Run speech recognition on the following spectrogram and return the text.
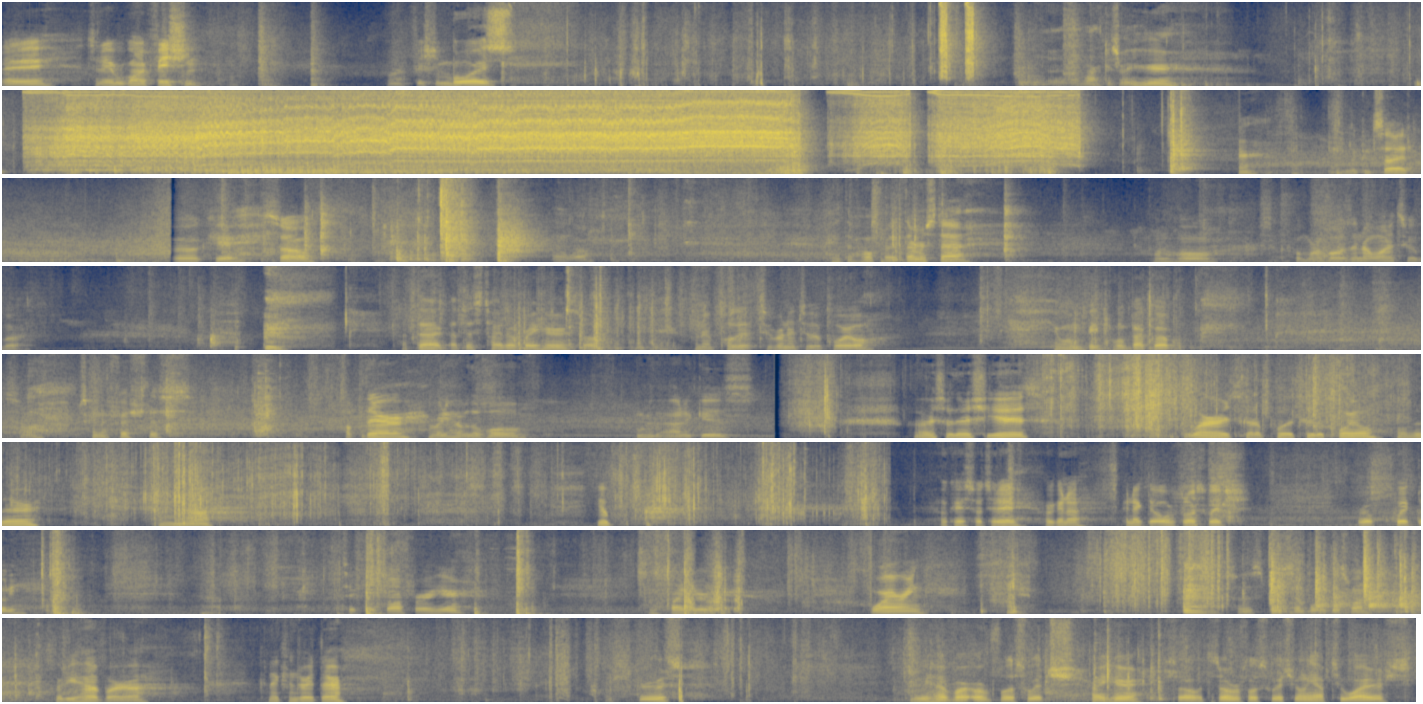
Hey, today we're going fishing. Going fishing, boys. Uh, mark is right here. Look inside. Okay, so. Oh well. Hit the hole for the thermostat. One hole. A couple more holes than I wanted to, but. got that, got this tied up right here, so I'm gonna pull it to run into the coil. It won't be pulled back up. So I'm just gonna fish this up there. Already have the hole where the attic is. Alright, so there she is. The wire, just gotta pull it to the coil over there. And uh Yep. Okay, so today we're gonna connect the overflow switch real quickly. Take this off right here. Find your wiring. so this is pretty simple with this one. Already have our uh, connections right there. Our screws. And we have our overflow switch right here. So with this overflow switch, you only have two wires.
